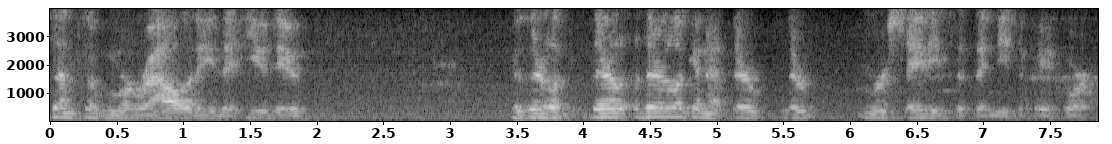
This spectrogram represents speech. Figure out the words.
sense of morality that you do. Because they're they're they're looking at their their Mercedes that they need to pay for.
